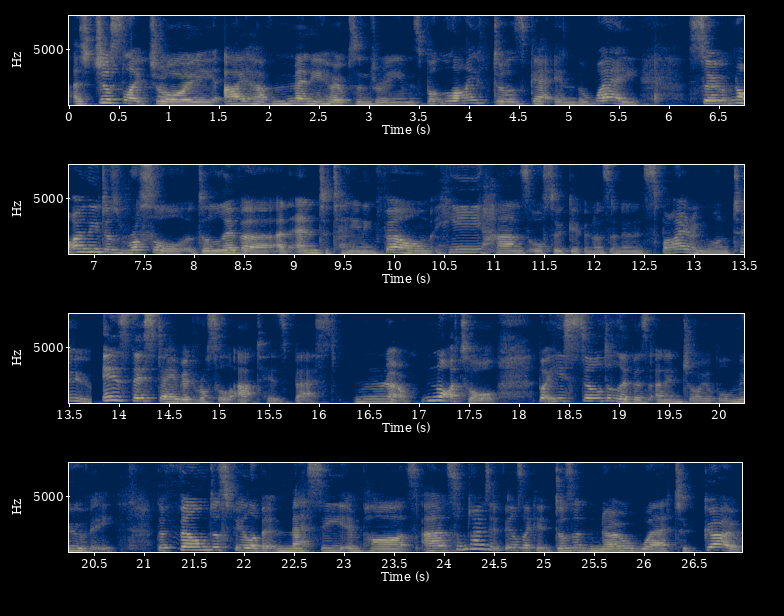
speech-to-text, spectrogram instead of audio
As just like Joy, I have many hopes and dreams, but life does get in the way. So not only does Russell deliver an entertaining film, he has also given us an inspiring one too. Is this David Russell at his best? No, not at all, but he still delivers an enjoyable movie. The film does feel a bit messy in parts and sometimes it feels like it doesn't know where to go,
